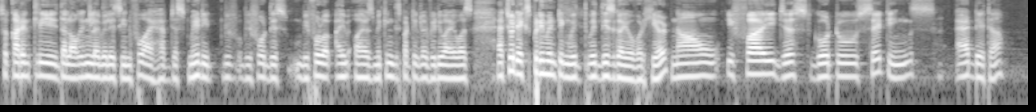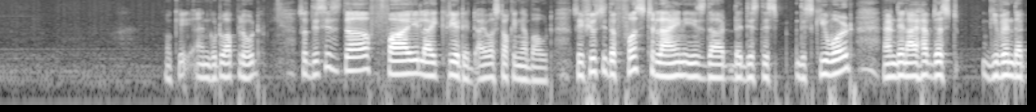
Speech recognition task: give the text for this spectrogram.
so currently the logging label is info. I have just made it before this before I, I, was making this particular video i was actually experimenting with with this guy over here. Now if i just go to settings add data okay and go to upload. So this is the file I created I was talking about. So if you see the first line is that, that this this this keyword and then I have just given that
